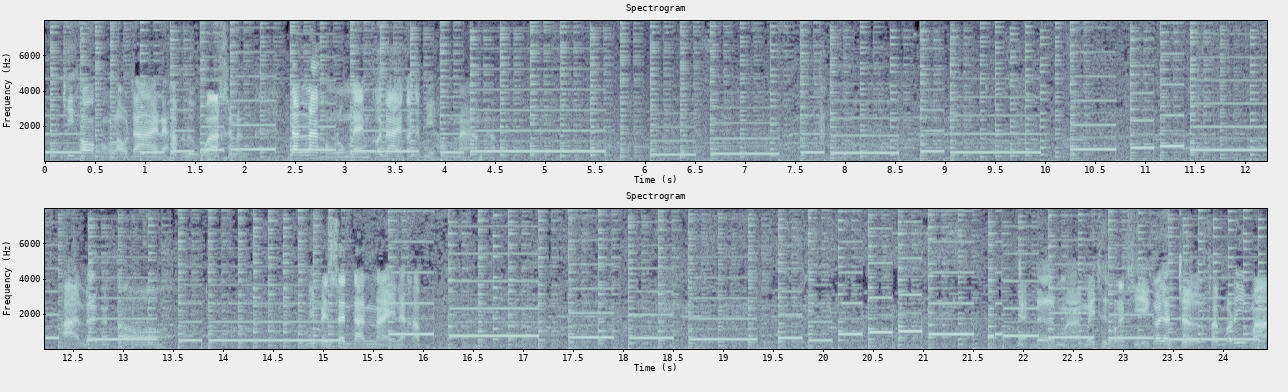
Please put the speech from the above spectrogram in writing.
ำที่ห้องของเราได้นะครับ หรือว่าข้าง ด้านล่างของโรงแรมก็ได้ก็จะมีห้องน้ำครับผ่านเลยกันต่อ นี่เป็นเส้นด้านในนะครับเนี่ยเดินมาไม่ถึงนาทีก็จะเจอ Family มา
